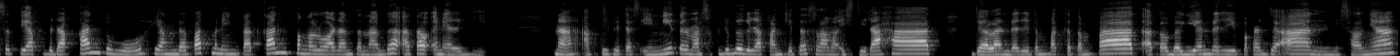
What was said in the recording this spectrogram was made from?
setiap gerakan tubuh yang dapat meningkatkan pengeluaran tenaga atau energi Nah, aktivitas ini termasuk juga gerakan kita selama istirahat, jalan dari tempat ke tempat, atau bagian dari pekerjaan. Misalnya,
